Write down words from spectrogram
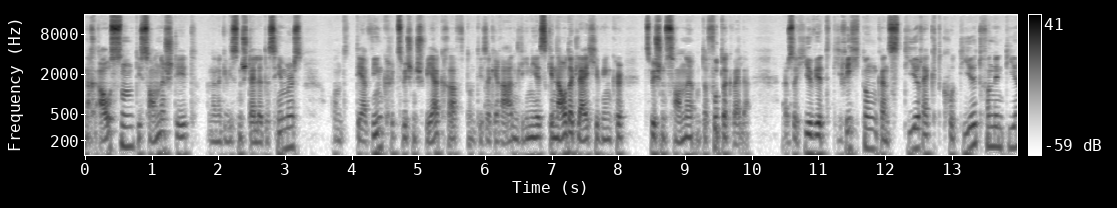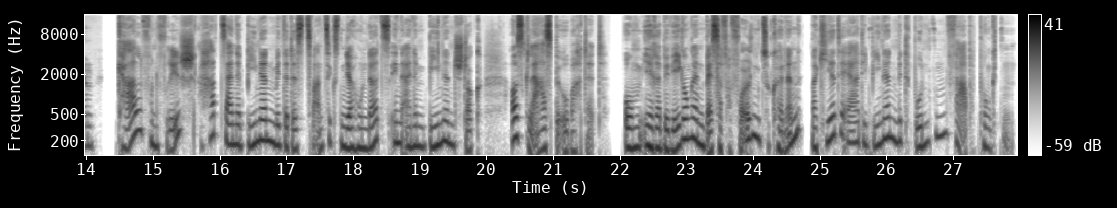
nach außen, die Sonne steht an einer gewissen Stelle des Himmels und der Winkel zwischen Schwerkraft und dieser geraden Linie ist genau der gleiche Winkel zwischen Sonne und der Futterquelle. Also hier wird die Richtung ganz direkt kodiert von den Tieren. Karl von Frisch hat seine Bienen Mitte des 20. Jahrhunderts in einem Bienenstock aus Glas beobachtet. Um ihre Bewegungen besser verfolgen zu können, markierte er die Bienen mit bunten Farbpunkten.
